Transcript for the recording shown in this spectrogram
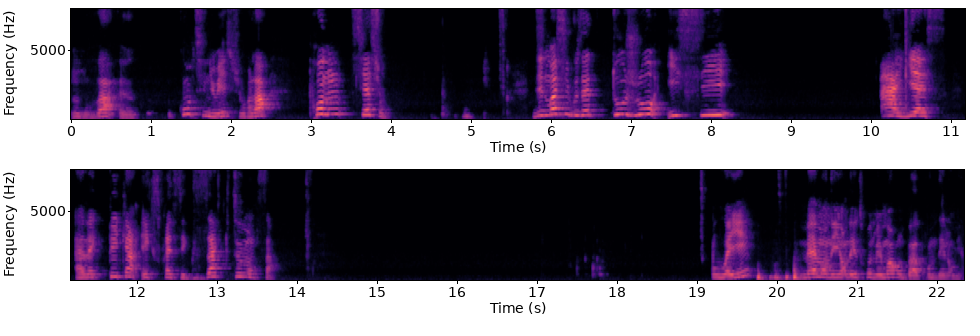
on va euh, continuer sur la prononciation. Dites-moi si vous êtes toujours ici. Ah yes, avec Pékin Express, exactement ça. Vous voyez Même en ayant des trous de mémoire, on peut apprendre des langues.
